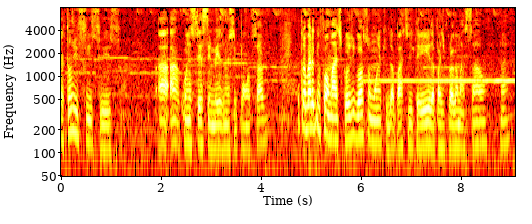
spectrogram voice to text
É tão difícil isso. A, a conhecer si mesmo nesse ponto, sabe? Eu trabalho com informática hoje, gosto muito da parte de TI, da parte de programação, né?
